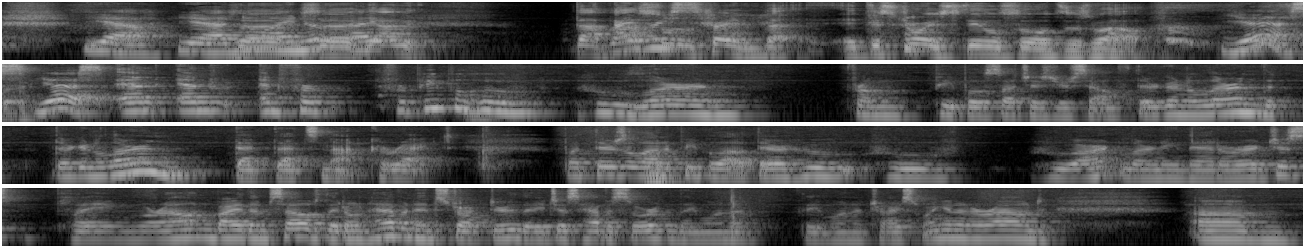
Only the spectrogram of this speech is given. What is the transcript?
Yeah, yeah. So, no, I know. so, I- yeah, I mean, that, that I sort rec- of training, that, it destroys steel swords as well. Yes, yes, and and and for for people who who learn from people such as yourself, they're going to learn that they're going to learn that that's not correct. But there's a lot of people out there who who who aren't learning that or are just playing around by themselves. They don't have an instructor. They just have a sword and they want to they want to try swinging it around. Um,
